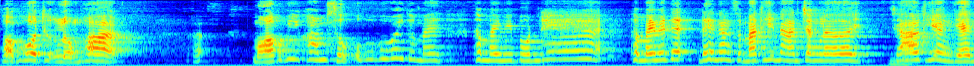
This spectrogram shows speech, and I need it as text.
พอพูดถึงหลวงพ่อ หมอก็มีความสุข โอ้ยทำไมทำไมมีบุญแท้ ทำไมไม่ได้ได้นั่งสมาธินานจังเลย เช้าเที่ยงเย็น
